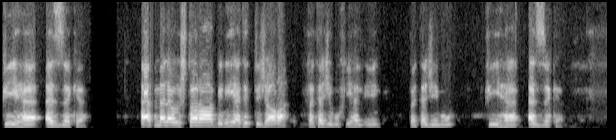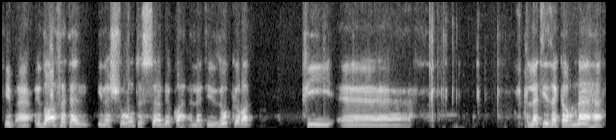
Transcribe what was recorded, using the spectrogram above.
فيها الزكاة أما لو اشترى بنية التجارة فتجب فيها الإيه؟ فتجب فيها الزكاة يبقى إضافة إلى الشروط السابقة التي ذكرت في آه التي ذكرناها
